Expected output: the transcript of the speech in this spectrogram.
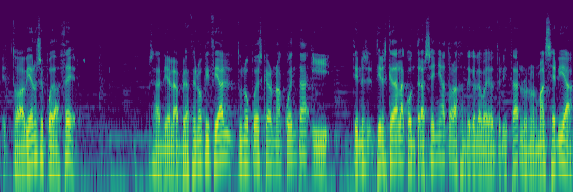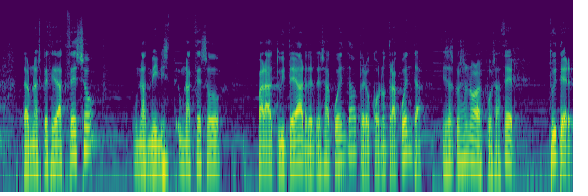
Eh, todavía no se puede hacer. O sea, ni en la aplicación oficial tú no puedes crear una cuenta y tienes, tienes que dar la contraseña a toda la gente que le vaya a utilizar. Lo normal sería dar una especie de acceso, un, un acceso para tuitear desde esa cuenta, pero con otra cuenta. Y esas cosas no las puedes hacer. Twitter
